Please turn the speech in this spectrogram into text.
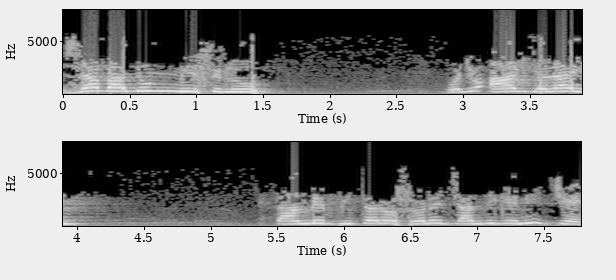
زبد مثله. وہ جو آگ جلائی تانبے پیتر اور سونے چاندی کے نیچے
